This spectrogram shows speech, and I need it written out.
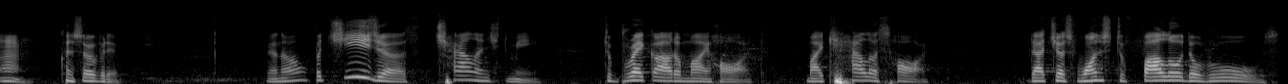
mm, conservative, you know. But Jesus challenged me to break out of my heart, my callous heart, that just wants to follow the rules.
